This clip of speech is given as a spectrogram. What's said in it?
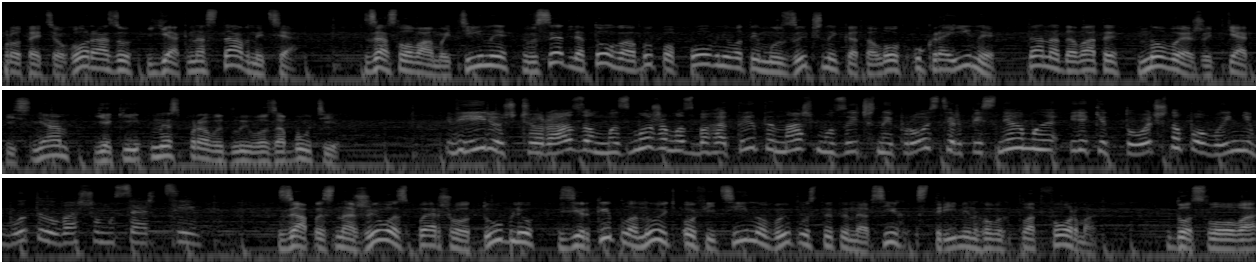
проте цього разу як наставниця. За словами Тіни, все для того, аби поповнювати музичний каталог України та надавати нове життя пісням, які несправедливо забуті. Вірю, що разом ми зможемо збагатити наш музичний простір піснями, які точно повинні бути у вашому серці. Запис наживо з першого дублю зірки планують офіційно випустити на всіх стрімінгових платформах. До слова,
